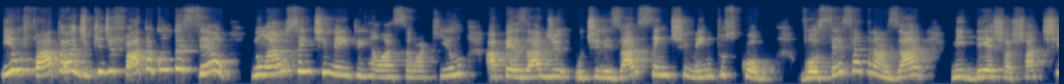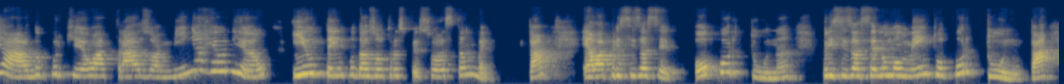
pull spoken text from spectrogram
E o fato é de que de fato aconteceu. Não é um sentimento em relação àquilo, apesar de utilizar sentimentos como você se atrasar me deixa chateado porque eu atraso a minha reunião e o tempo das outras pessoas também tá? Ela precisa ser oportuna, precisa ser no momento oportuno, tá?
